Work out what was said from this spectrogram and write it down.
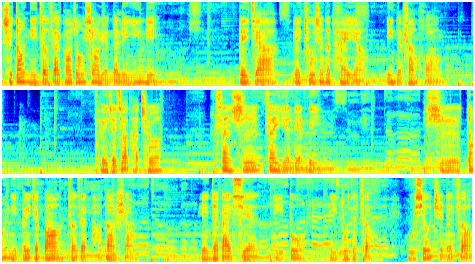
是当你走在高中校园的林荫里，背夹被初升的太阳映得泛黄。推着脚踏车，散失在眼帘里。是当你背着包走在跑道上，沿着白线一步一步的走，无休止的走。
